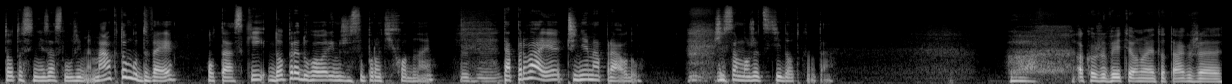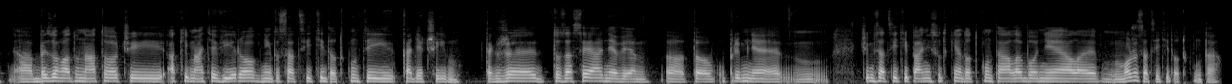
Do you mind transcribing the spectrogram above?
Toto si nezaslúžime. Mám k tomu dve otázky. Dopredu hovorím, že sú protichodné. Mm-hmm. Tá prvá je, či nemá pravdu. Že sa môže cítiť dotknutá. Akože viete, ono je to tak, že bez ohľadu na to, či aký máte výrok, niekto sa cíti dotknutý kadečím. Takže to zase ja neviem. To úprimne, čím sa cíti pani sudkynia dotknutá alebo nie, ale môže sa cítiť dotknutá.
